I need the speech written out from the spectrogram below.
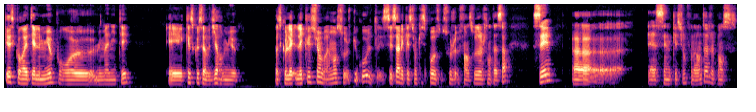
qu'est-ce qui aurait été le mieux pour euh, l'humanité? Et qu'est-ce que ça veut dire mieux? Parce que les, questions vraiment, du coup, c'est ça les questions qui se posent, sous, enfin, sous-jacentes à ça, c'est euh, c'est une question fondamentale, je pense.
